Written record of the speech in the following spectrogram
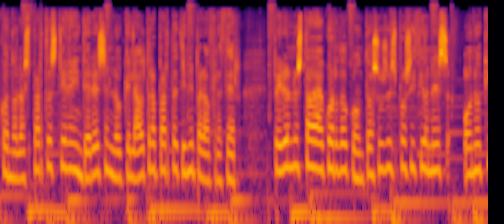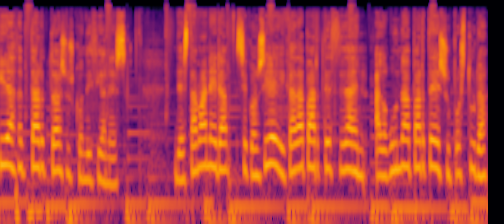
cuando las partes tienen interés en lo que la otra parte tiene para ofrecer, pero no está de acuerdo con todas sus disposiciones o no quiere aceptar todas sus condiciones. De esta manera se consigue que cada parte ceda en alguna parte de su postura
